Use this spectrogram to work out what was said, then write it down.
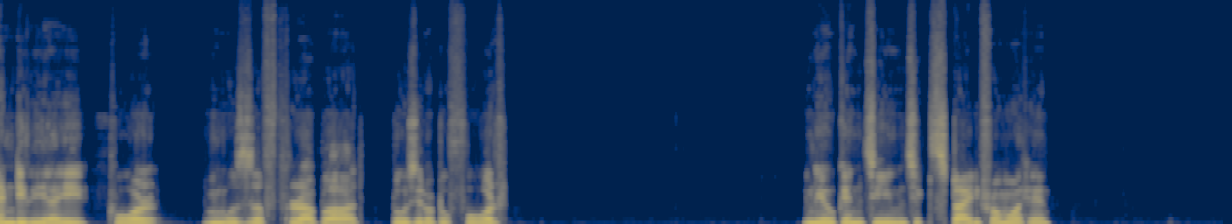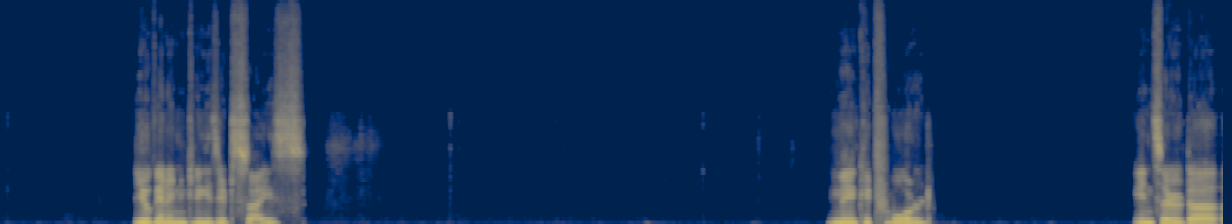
NDVI for Muzaffarabad 2024. You can change its style from over here. You can increase its size. Make it bold. Insert a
